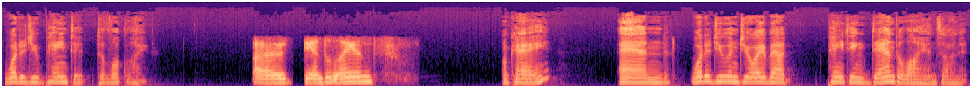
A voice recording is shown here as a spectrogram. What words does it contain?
what did you paint it to look like? Uh, dandelions. Okay. And what did you enjoy about painting dandelions on it?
